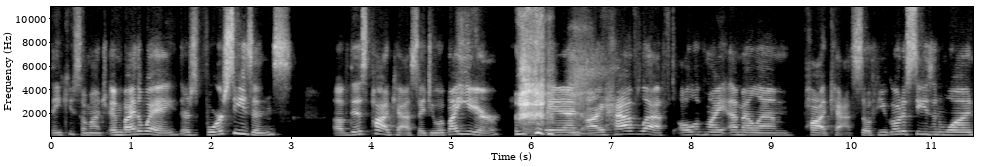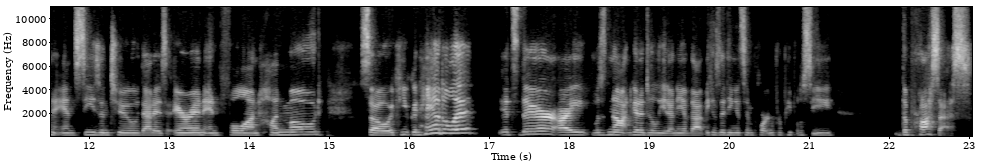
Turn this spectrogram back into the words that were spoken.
thank you so much. And by the way, there's four seasons of this podcast. I do it by year, and I have left all of my MLM podcasts. So if you go to season one and season two, that is Erin in full on Hun mode. So if you can handle it, it's there. I was not going to delete any of that because I think it's important for people to see the process,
